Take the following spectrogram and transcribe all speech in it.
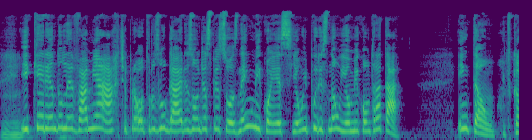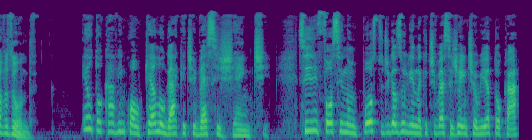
Uhum. E querendo levar minha arte para outros lugares onde as pessoas nem me conheciam e por isso não iam me contratar. Então, E tocavas onde? Eu tocava em qualquer lugar que tivesse gente. Se fosse num posto de gasolina que tivesse gente, eu ia tocar.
